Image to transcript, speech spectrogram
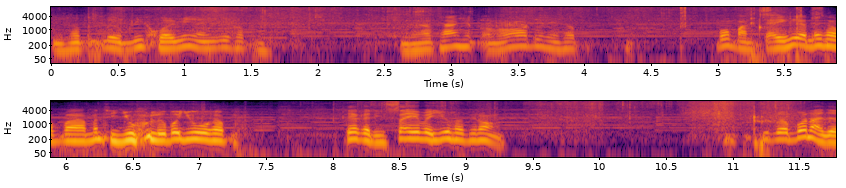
นี่ครับเริ่มมีควายมีอย่างอยู่ครับนี่นะครับทางเห็ดอ่อนรอดด้วยนี่ครับบ่มั่นใจเฮือนนะครับว่ามันสิอยู่หรือบ่อยู่ครับแต่ก็ดิใส่ไว้อยู่ครับพี่น้องคิดว่าบ่น่าจะ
